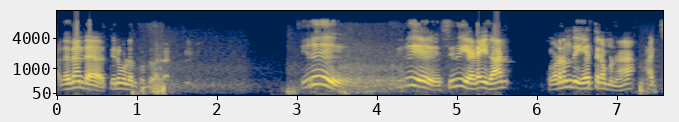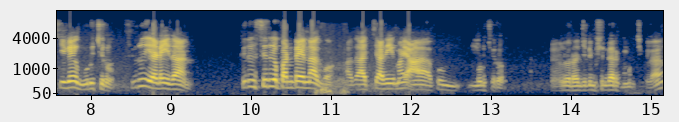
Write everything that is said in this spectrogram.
அதுதான் இந்த திருவள்ளுவர் கொண்டு வர்றார். சிறு சிறு சிறு எடை தான் தொடர்ந்து ஏத்துறோம்னா அச்சிலே முறிச்சிடும் சிறு எடை தான் சிறு சிறுக பண்ற என்ன ஆகும்? அது அச்சு அதிகமாக முடிச்சிடும் ஒரு அஞ்சு நிமிஷம் தான் இருக்கு முடிச்சுக்கலாம்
